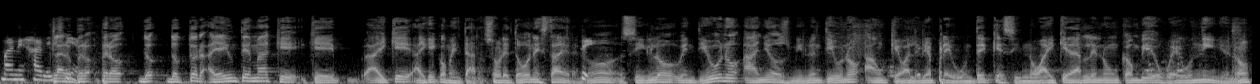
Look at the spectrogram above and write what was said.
manejar el Claro, pero, pero doctora, ahí hay un tema que, que, hay que hay que comentar, sobre todo en esta era, ¿no? Siglo XXI, año 2021, aunque Valeria pregunte que si no hay que darle nunca un videojuego a un niño, ¿no?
